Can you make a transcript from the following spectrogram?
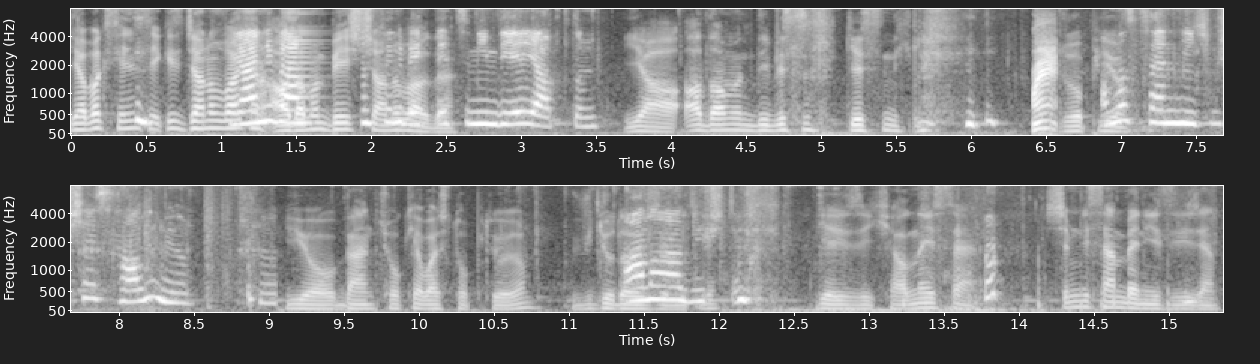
Ya bak senin 8 canı varken yani ben adamın 5 canı seni vardı. bekletmeyeyim diye yaptım. Ya adamın dibisin kesinlikle. Ama sen hiçbir şey salmıyorsun. Yo ben çok yavaş topluyorum. Videoda Ana özellikle. düştüm. Gerizekalı neyse. Şimdi sen beni izleyeceksin.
